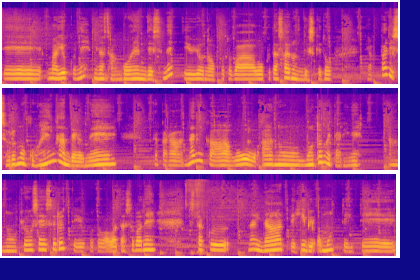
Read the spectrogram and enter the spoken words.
で、まあ、よくね皆さんご縁ですねっていうようなお言葉をくださるんですけどやっぱりそれもご縁なんだよね。だから何かをあの求めたりねあの強制するっていうことは私はねしたくないなって日々思っていて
